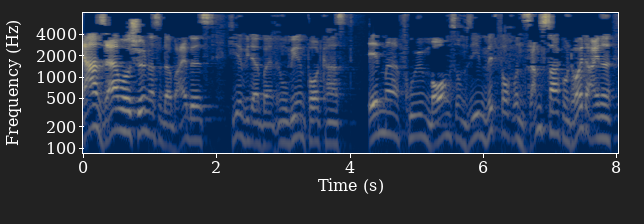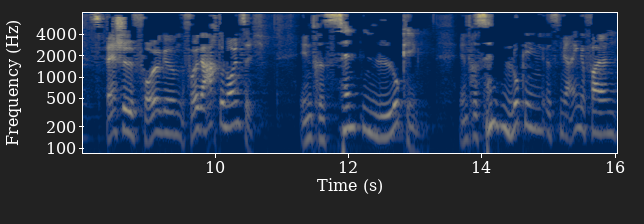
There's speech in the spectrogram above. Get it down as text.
Ja, servus, schön, dass du dabei bist. Hier wieder beim Immobilienpodcast. Immer früh morgens um sieben, Mittwoch und Samstag und heute eine Special-Folge, Folge 98. Interessenten-Looking. Interessenten-Looking ist mir eingefallen,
